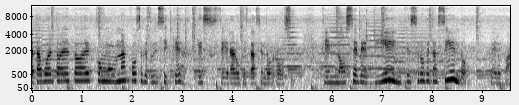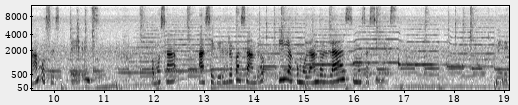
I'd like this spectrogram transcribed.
ahora está vuelto esto es como una cosa que tú dices, que será lo que está haciendo Rosy? Que no se ve bien, ¿qué es lo que está haciendo? Pero vamos, espérense. Vamos a, a seguir repasándolo y acomodando las mozasillas. Miren.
